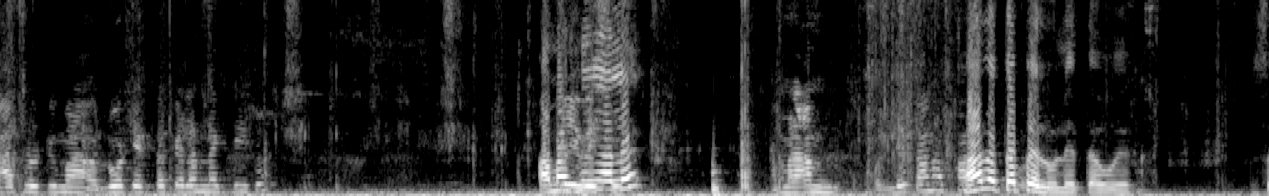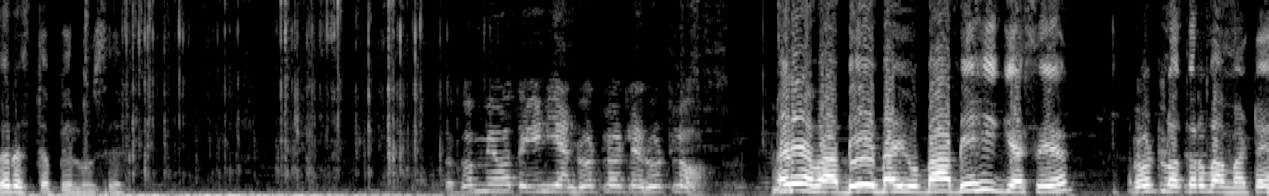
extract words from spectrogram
કાથરોટીમાં લોટ એક તપેલા નાખી દીધો. આમાં નહીં હાલે? આમ લેતા ફાવે. તપેલું લેતા હું એક. સરસ તપેલું છે. તો ગમે એવો તો ઇન્ડિયન રોટલો એટલે રોટલો. અરે વાહ બે બાઈઓ બા બેહી ગયા છે રોટલો કરવા માટે.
